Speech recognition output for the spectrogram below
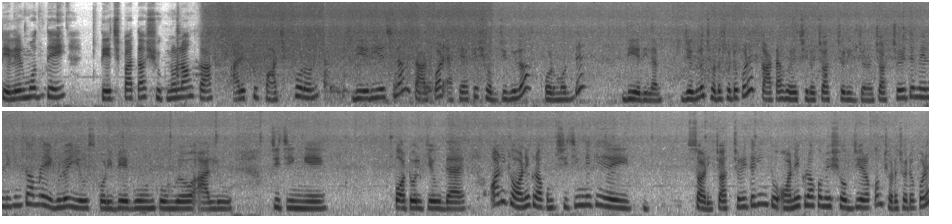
তেলের মধ্যেই তেজপাতা, শুকনো লঙ্কা আর একটু পাঁচ ফোড়ন দিয়ে দিয়েছিলাম। তারপর একে একে সবজিগুলো ওর মধ্যে দিয়ে দিলাম। যেগুলো ছোট ছোট করে কাটা হয়েছিল চচ্চড়ির জন্য। চচ্চড়িতে মেনলি কিন্তু আমরা এগুলোই ইউজ করি। বেগুন, কুমড়ো, আলু চিচিঙে পটল কেউ দেয়। অনেকে অনেক রকম চিচিঙে কি এই সরি চচ্চড়িতে কিন্তু অনেক রকমের সবজি এরকম ছোট ছোট করে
